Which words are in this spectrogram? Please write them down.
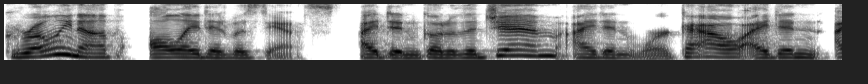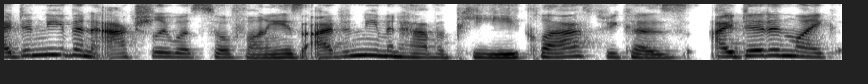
growing up, all I did was dance. I didn't go to the gym. I didn't work out. I didn't, I didn't even actually, what's so funny is I didn't even have a PE class because I did in like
